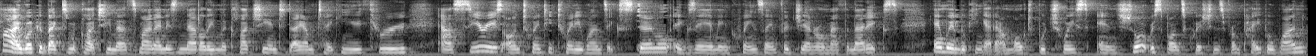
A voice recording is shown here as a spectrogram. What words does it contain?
Hi, welcome back to McClatchey Maths. My name is Natalie McClatchey, and today I'm taking you through our series on 2021's external exam in Queensland for General Mathematics, and we're looking at our multiple choice and short response questions from paper one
